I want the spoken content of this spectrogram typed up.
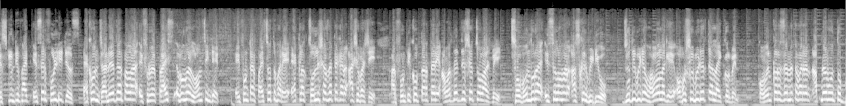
S twenty five S এর ফুল ডিটেলস এখন জানিয়ে দেওয়ার পালা এই ফোনের প্রাইস এবং লঞ্চিং ডেট এই ফোনটার প্রাইস হতে পারে এক লাখ চল্লিশ হাজার টাকার আশেপাশে। আর ফোনটি খুব তাড়াতাড়ি আমাদের দেশে চলে আসবে। সো বন্ধুরা, এই ছিল আমার আজকের ভিডিও যদি ভিডিও ভালো লাগে, অবশ্যই ভিডিওতে লাইক করবেন। কমেন্ট করে জানাতে পারেন আপনার মন্তব্য।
